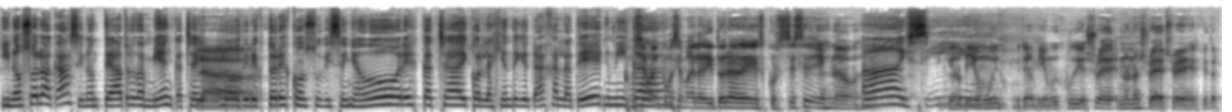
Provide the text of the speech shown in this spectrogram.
Y no solo acá, sino en teatro también, ¿cachai? La- Los directores con sus diseñadores, ¿cachai? Con la gente que trabaja en la técnica. ¿cómo se, llama, cómo se llama la editora de Scorsese? Es una... Ay, sí. Que un apellido muy, tiene un apellido muy judío. Schroeder- no, no es Schroeder, Schroeder es el escritor.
